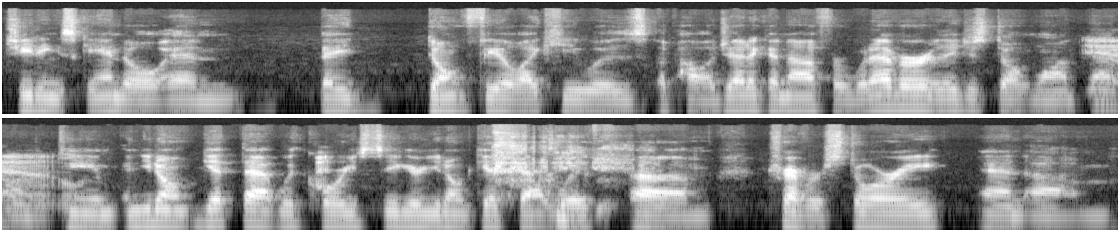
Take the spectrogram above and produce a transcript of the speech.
cheating scandal and they don't feel like he was apologetic enough or whatever they just don't want that yeah. on the team and you don't get that with Corey Seager you don't get that with um, Trevor Story and um,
